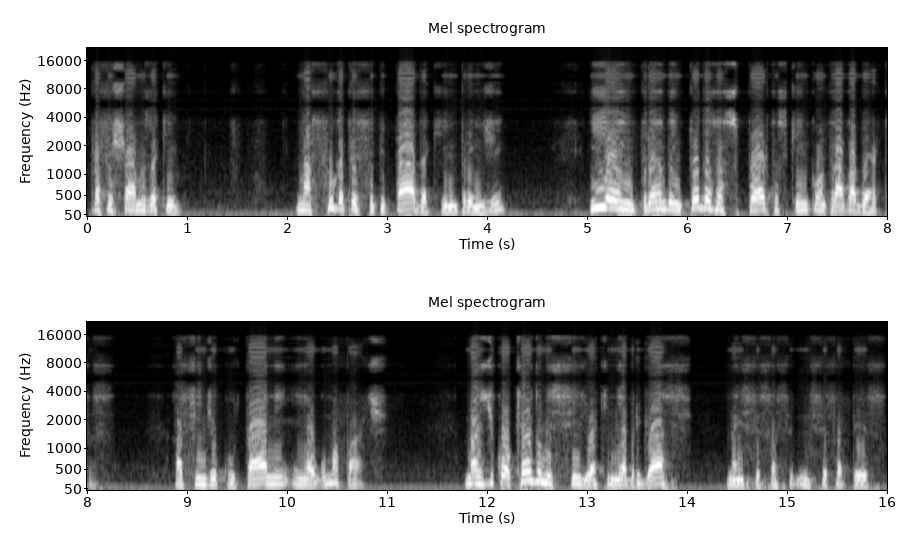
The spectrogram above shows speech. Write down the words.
Para fecharmos aqui, na fuga precipitada que empreendi, ia entrando em todas as portas que encontrava abertas, a fim de ocultar-me em alguma parte. Mas de qualquer domicílio a que me abrigasse, na incessatez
